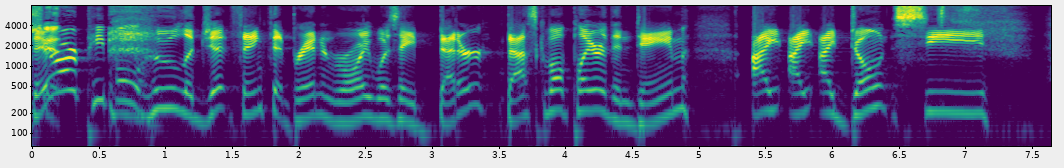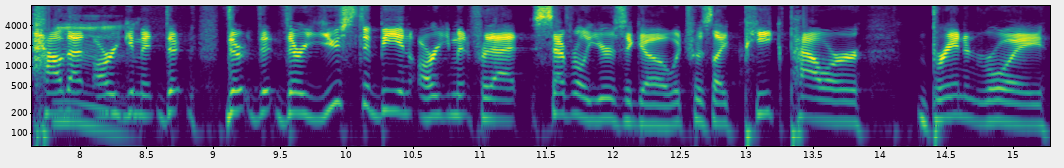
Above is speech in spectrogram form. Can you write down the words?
there are people who legit think that Brandon Roy was a better basketball player than Dame. I, I, I don't see how that Hmm. argument there there there used to be an argument for that several years ago which was like peak power Brandon Roy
